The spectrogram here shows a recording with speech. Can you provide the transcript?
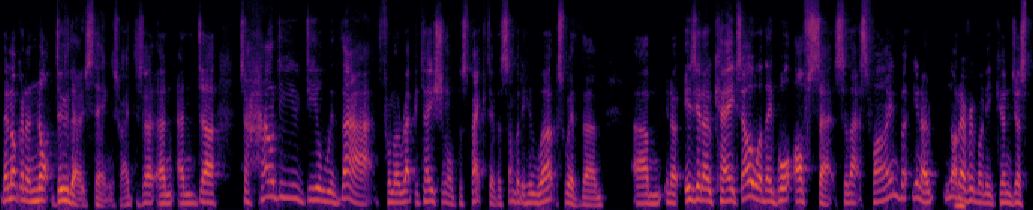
they're not going to not do those things, right? So, and and uh, so, how do you deal with that from a reputational perspective as somebody who works with them? Um, you know, is it okay to say, oh well, they bought offsets, so that's fine? But you know, not mm. everybody can just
